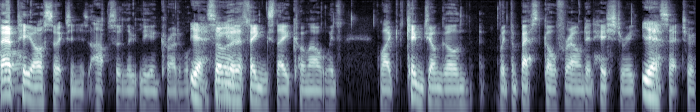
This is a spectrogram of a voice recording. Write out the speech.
Their Oh. PR section is absolutely incredible. Yeah, some it of the things they come out with, like Kim Jong Un with the best golf round in history, Yeah. etc.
